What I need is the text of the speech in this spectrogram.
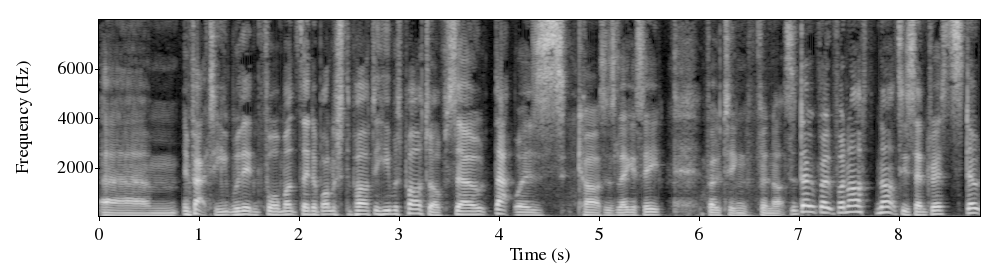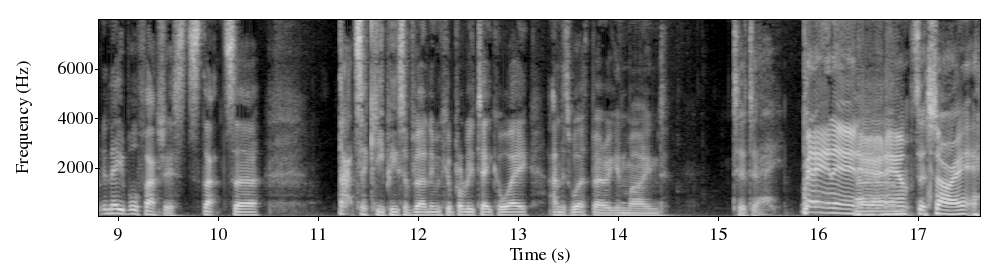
um, in fact he within four months they'd abolished the party he was part of so that was Kaas's legacy voting for Nazis don't vote for Na- Nazi centrists don't enable fascists that's uh, that's a key piece of learning we could probably take away and is worth bearing in mind today Um, so- Sorry.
